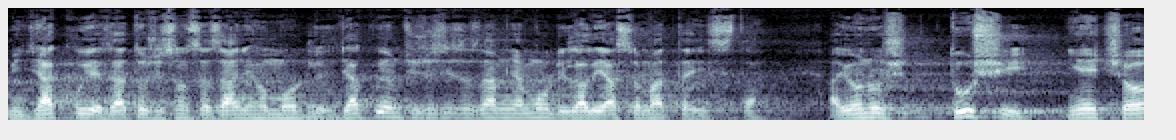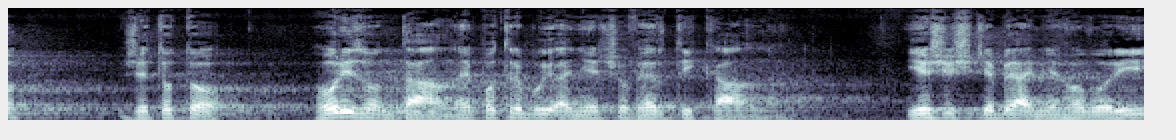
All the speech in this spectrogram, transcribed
mi ďakuje za to, že som sa za neho modlil. Ďakujem ti, že si sa za mňa modlil, ale ja som ateista. A on už tuší niečo, že toto horizontálne potrebuje aj niečo vertikálne. Ježiš tebe aj mne hovorí,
